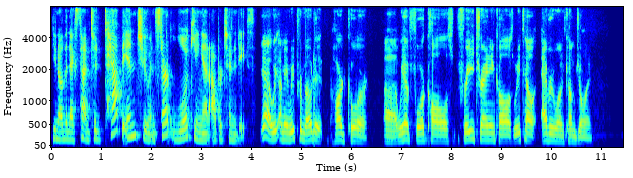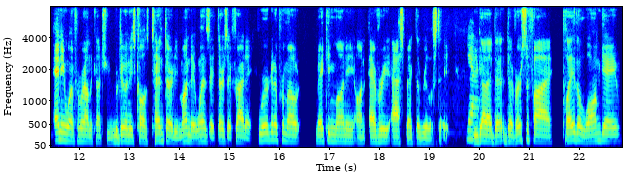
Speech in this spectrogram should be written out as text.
you know the next time to tap into and start looking at opportunities. Yeah we i mean we promote it hardcore. Uh, we have four calls free training calls. We tell everyone come join. Anyone from around the country. We're doing these calls 10.30 monday wednesday thursday friday. We're going to promote making money on every aspect of real estate. Yeah. you got to d- diversify play the long game.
